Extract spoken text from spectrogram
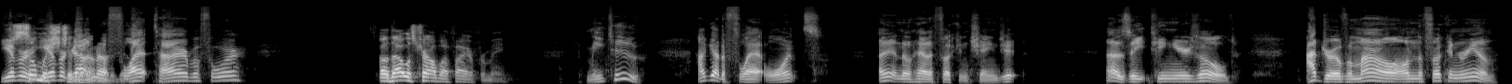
You ever, so you ever shit I don't gotten a flat tire before? Oh, that was trial by fire for me. Me too. I got a flat once. I didn't know how to fucking change it. I was 18 years old. I drove a mile on the fucking rim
